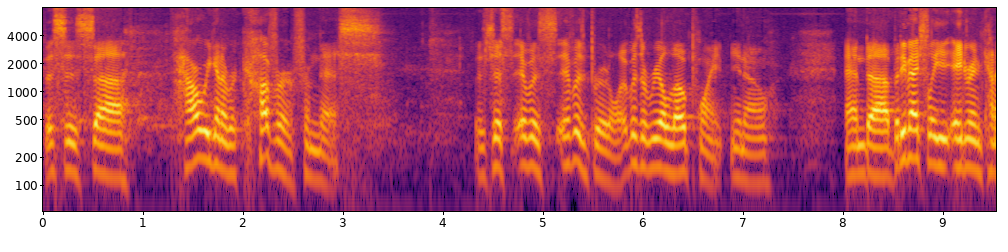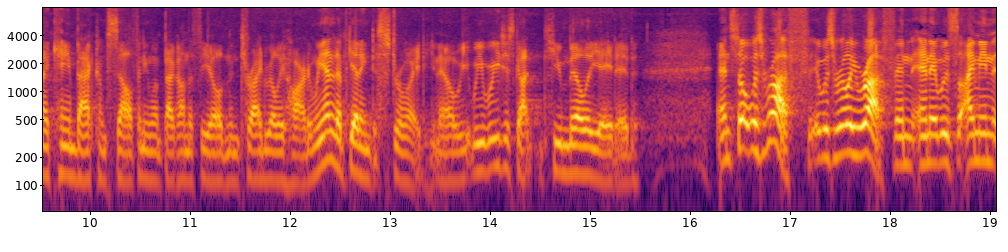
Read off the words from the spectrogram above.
This is, uh, how are we going to recover from this? It was just, it was, it was brutal. It was a real low point, you know. And, uh, but eventually, Adrian kind of came back to himself and he went back on the field and tried really hard. And we ended up getting destroyed, you know. We, we, we just got humiliated. And so it was rough. It was really rough. And, and it was, I mean,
